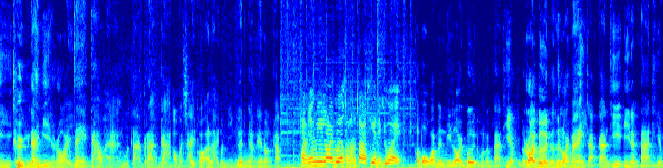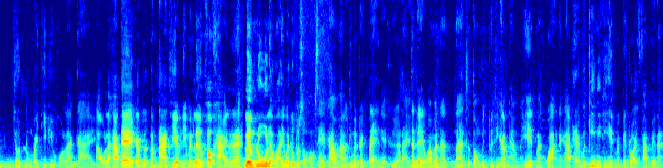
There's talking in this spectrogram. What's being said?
นี้ถึงได้มีรอยแจ้ก้าวหางอยู่ตามร่างกายเอามาใช้เพราะอะไรมันมีเงื่อนงำแน่นอนครับแถมยังมีรอยเบิร์นของน้ำตาเทียนอีกด้วยเขาบอกว่ามันมีรอยเบิร์นของน้ำตาเทียม รอยเบิร์นก็คือรอยไหม้จากการที่มีน้ำตาเทียมหยดลงไปที่ผิวของร่างกาย เอาละครับแท้กับหยดน้ำตาเทียมนี่มันเริ่มเข้าข่ายแล้วนะ เริ่มรู้แล้วว่าไอ้วัตถุประสงค์ของแท้ก้าวหางที่มันแปลกๆเนี่ยคืออะไร แสดงว่ามันน่าน่าจะต้องเป็นพฤติกรรมทางเพศมากกว่านะครับ แถมเมื่อกี้นี่ที่เห็นมันเป็นรอยฟันด้วยนะ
